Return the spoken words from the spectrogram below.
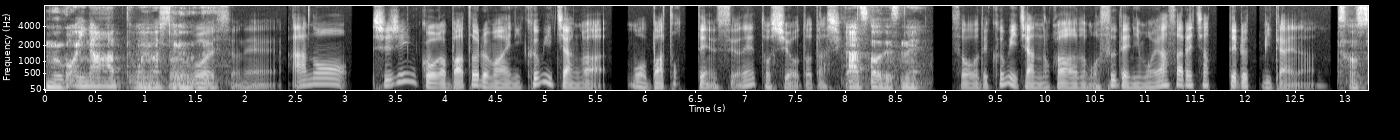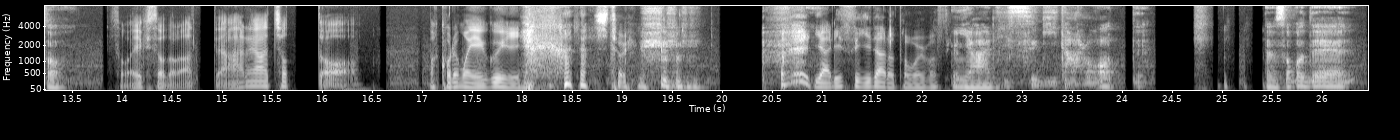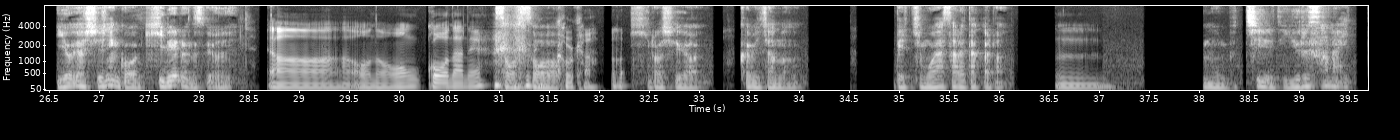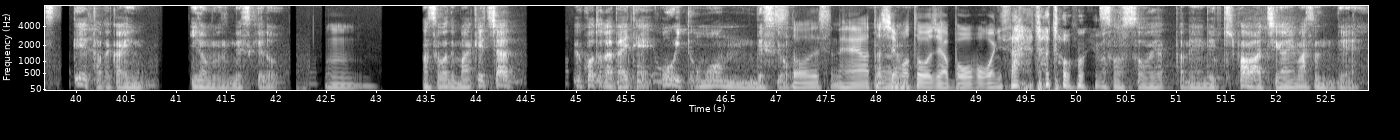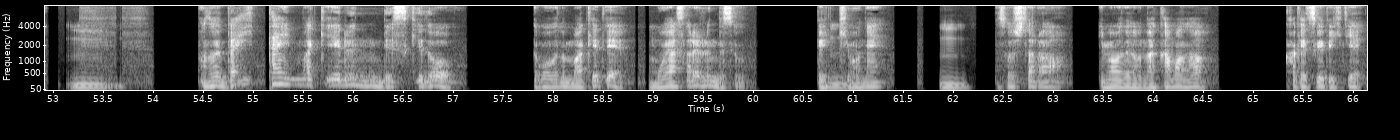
うむごいなーって思いましたけど、ね、すごいですよね。あの、主人公がバトる前に、クミちゃんがもうバトってんすよね、トシオと確か。あそうですねそう。で、クミちゃんのカードもすでに燃やされちゃってるみたいな、そうそうそう、エピソードがあって、あれはちょっと、まあ、これもえぐい 話というか やりすぎだろうと思いますけど。やりすぎだろうってでもそこでいよいよ主人公が切れるんですよねああ、あの温厚なね、そうそ 子が。うヒロシが久美ちゃんのデッキ燃やされたからうん。もうぶっちぎれて許さないっつって戦いに挑むんですけど、うん。まあ、そこで負けちゃうことが大体多いと思うんですよそうですね。私も当時はボーボーにされたと思います。そうそうやっぱねデッキパワー違いますんでうん。まあそれ大体負けるんですけどそこで負けて燃やされるんですよデッキをね、うん。そしたら今までの仲間が駆けつけてきて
